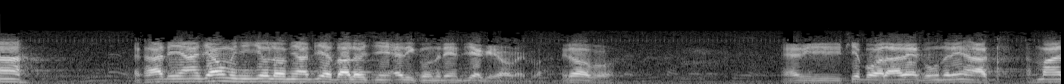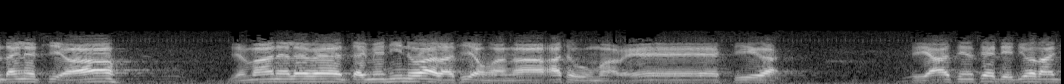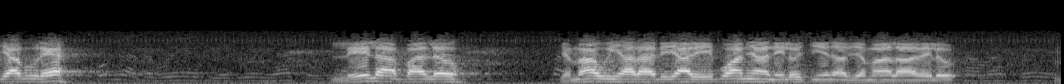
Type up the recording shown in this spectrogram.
တခါတည်းအကြောင်းမညီညွတ်လို့များပြည့်သွားလို့ရှိရင်အဲ့ဒီဂုဏ်သတင်းပြည့်ကြရောပဲသူကဒါတော့ကိုအဲဒီဖြစ်ပေါ်လာတဲ့ဂုဏ်သတင်းဟာအမှန်တိုင်းလည်းဖြစ်အောင် ဇမနဲ့လည်းပဲတိုင်မင်နှီးနှောရတာဖြစ်အောင်ဟာငါအာထုံမှာပဲရှိကတရားအစဉ်ဆက်တည်ပြောတာကြားဘူးတယ်လေးလပါလုံးဇမဝိဟာရတရားတွေပွားများနေလို့ရှိရင်တော့ဇမလာတယ်လို့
